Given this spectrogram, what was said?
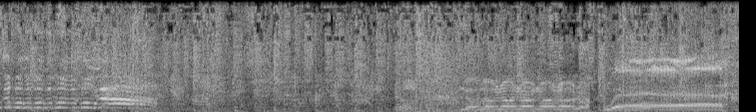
Booga booga booga booga booga! No no no no no no no!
